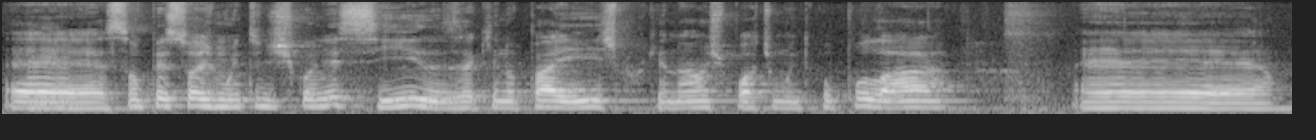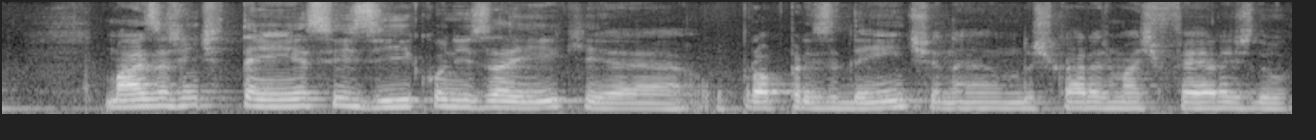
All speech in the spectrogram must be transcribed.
É, são pessoas muito desconhecidas aqui no país, porque não é um esporte muito popular. É, mas a gente tem esses ícones aí, que é o próprio presidente, né, um dos caras mais feras do,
